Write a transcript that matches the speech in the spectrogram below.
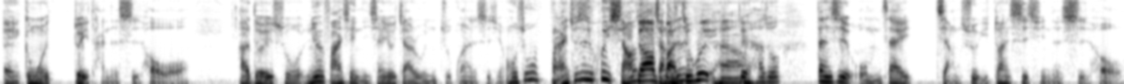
诶、欸、跟我对谈的时候哦，他都会说：“你会发现你现在又加入你主观的事情。”我说：“我本来就是会想要讲，就会对他说。但是我们在讲述一段事情的时候，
